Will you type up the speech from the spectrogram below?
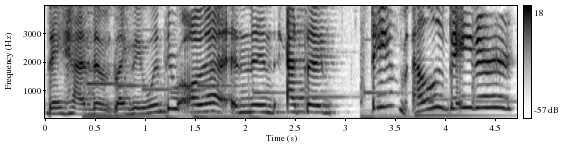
they had the like they went through all that and then at the damn elevator.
